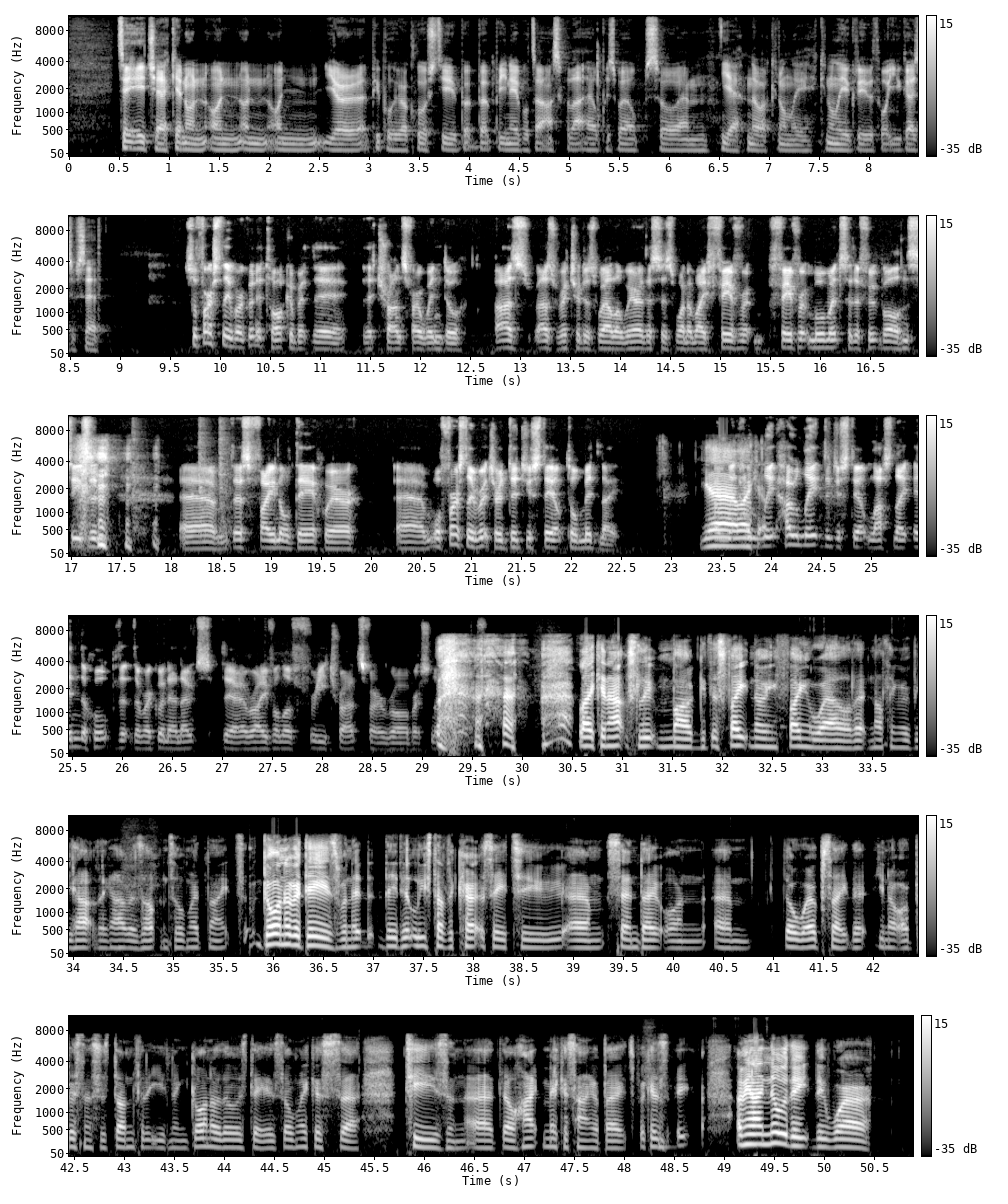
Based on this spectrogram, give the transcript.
to check in on, on, on, on your people who are close to you, but but being able to ask for that help as well. So um, yeah, no, I can only can only agree with what you guys have said. So, firstly, we're going to talk about the, the transfer window. As as Richard is well aware, this is one of my favourite favourite moments of the football season. um, this final day where, um, well, firstly, Richard, did you stay up till midnight? Yeah, how, like how late, how late, did you stay up last night in the hope that they were going to announce the arrival of free transfer Roberts? Like an absolute mug, despite knowing fine well that nothing would be happening. I was up until midnight. Gone are the days when it, they'd at least have the courtesy to um, send out on um, their website that you know our business is done for the evening. Gone are those days. They'll make us uh, tease and uh, they'll hi- make us hang about because it, I mean I know they they were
